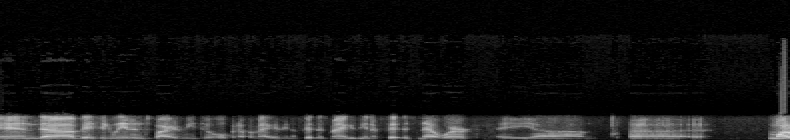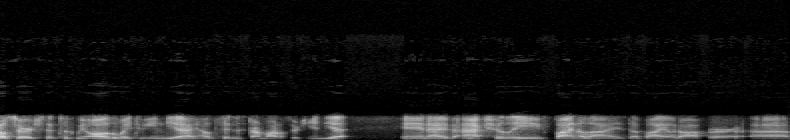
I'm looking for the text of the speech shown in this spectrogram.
And uh, basically, it inspired me to open up a magazine, a fitness magazine, a fitness network, a uh, uh, model search that took me all the way to India. I held Fitness Star Model Search India, and I've actually finalized a buyout offer uh,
